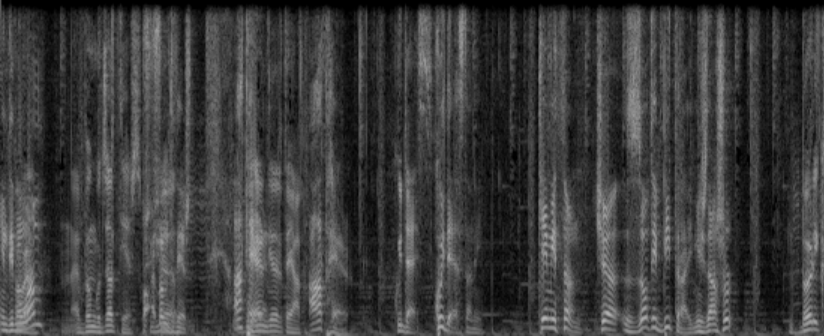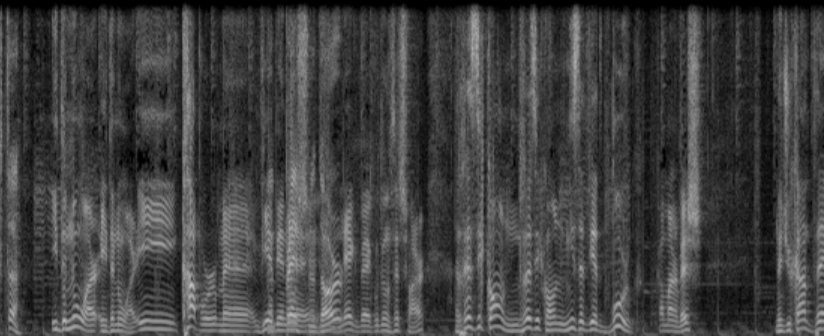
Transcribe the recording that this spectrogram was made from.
I ndihmuam? Po, e bëm goxha të thjesht. Po, e bëm të thjesht. Atëherë ndihmë të jap. Atëherë. Kujdes. Kujdes tani. Kemi thënë që Zoti Bitraj, miq të dashur, bëri këtë. I dënuar, i dënuar, i kapur me vjedhjen e lekëve, ku di un se çfarë, rrezikon, rrezikon 20 vjet burg, ka marrë vesh. Në gjykatë dhe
